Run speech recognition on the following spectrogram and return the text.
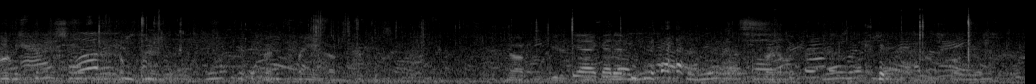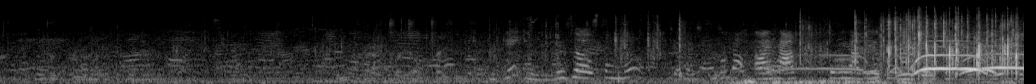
There's three shows left. You have to get No, if you get it. Yeah, I got it. You have to really work hard. No, look here. I mean, You can't use it. There's a, I have, so we have this.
